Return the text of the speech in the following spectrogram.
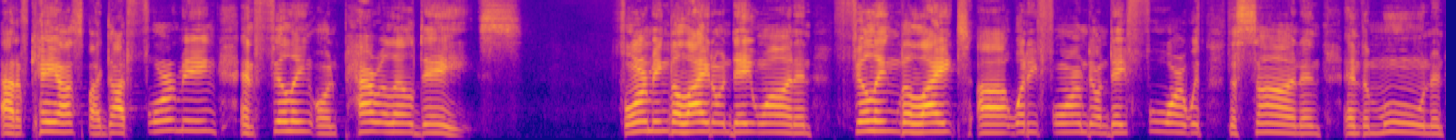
out of chaos by God forming and filling on parallel days. Forming the light on day one and filling the light, uh, what he formed on day four with the sun and, and the moon, and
